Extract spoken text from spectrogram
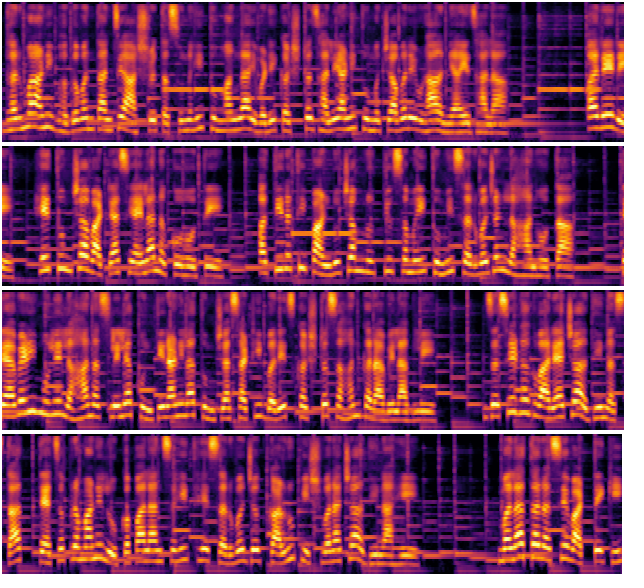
धर्म आणि भगवंतांचे आश्रित असूनही तुम्हाला एवढे कष्ट झाले आणि तुमच्यावर एवढा अन्याय झाला. अरे रे हे तुमच्या वाट्यास यायला नको होते. अतिरथी पांडूच्या मृत्यूसमयी तुम्ही सर्वजण लहान होता. त्यावेळी मुले लहान असलेल्या कुंतीराणीला तुमच्यासाठी बरेच कष्ट सहन करावे लागले. जसे ढग वाऱ्याच्या अधीन असतात त्याचप्रमाणे लोकपालांसहित हे सर्व जग काळूप ईश्वराच्या अधीन आहे. मला तर असे वाटते की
